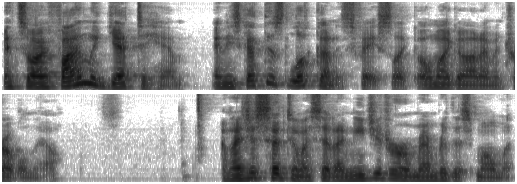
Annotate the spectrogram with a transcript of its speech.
And so I finally get to him, and he's got this look on his face like, oh my God, I'm in trouble now. And I just said to him, I said, I need you to remember this moment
